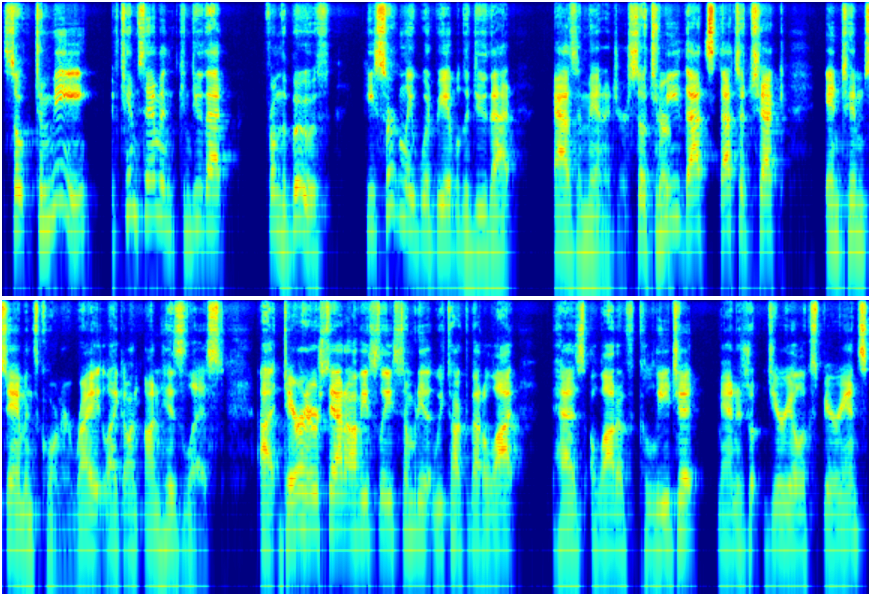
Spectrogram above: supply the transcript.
So to me, if Tim Salmon can do that from the booth, he certainly would be able to do that as a manager. So to Sure. me, that's that's a check in Tim Salmon's corner, right? Like on on his list. Uh, Darren Erstad, obviously, somebody that we talked about a lot, has a lot of collegiate managerial experience,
